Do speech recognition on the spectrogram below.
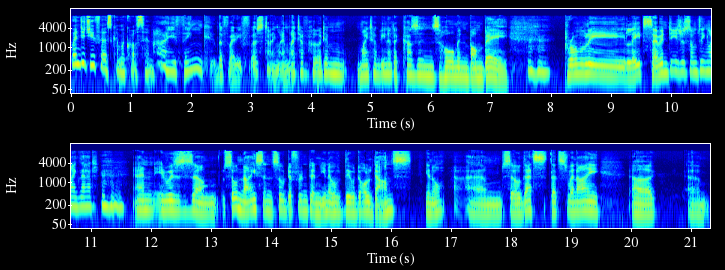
When did you first come across him? I think the very first time I might have heard him might have been at a cousin's home in Bombay. Mm-hmm. Probably late 70s or something like that. And it was um, so nice and so different, and you know, they would all dance, you know. Um, so that's that's when I uh, um,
